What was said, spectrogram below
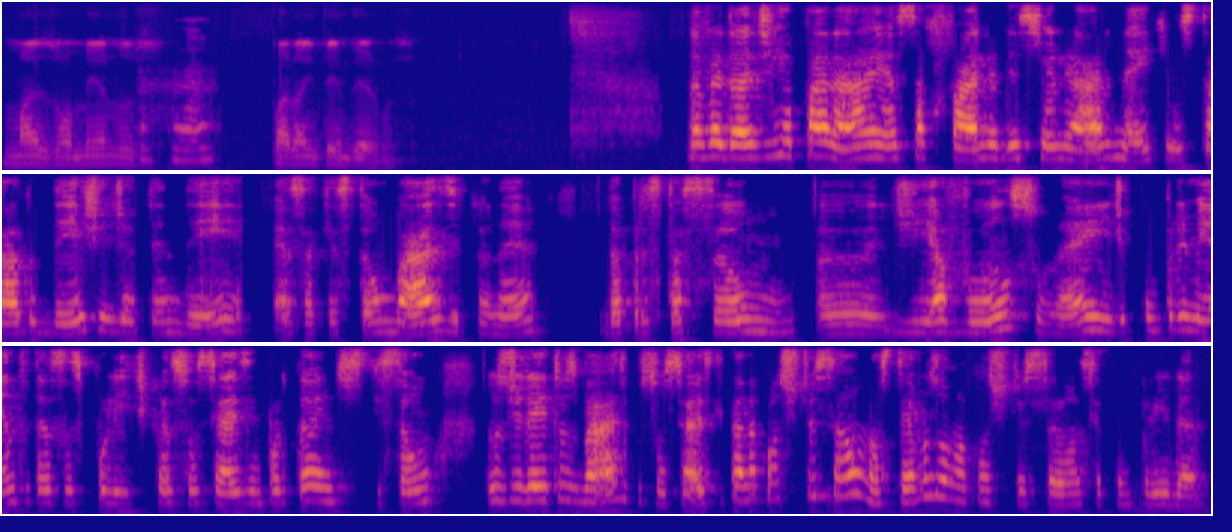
mais ou menos, uhum. Para entendermos? Na verdade, reparar essa falha desse olhar, né, que o Estado deixa de atender essa questão básica, né, da prestação uh, de avanço né, e de cumprimento dessas políticas sociais importantes, que são os direitos básicos sociais que está na Constituição. Nós temos uma Constituição a ser cumprida,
